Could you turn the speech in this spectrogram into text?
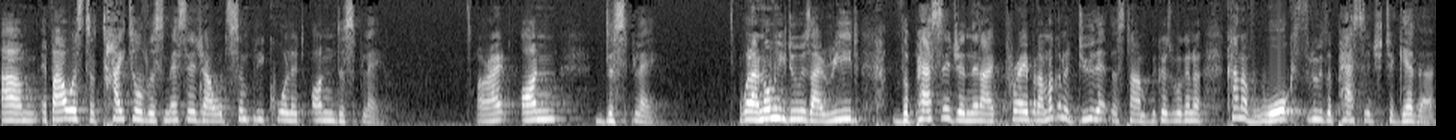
Um, if I was to title this message, I would simply call it On Display. All right? On Display. What I normally do is I read the passage and then I pray, but I'm not going to do that this time because we're going to kind of walk through the passage together.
